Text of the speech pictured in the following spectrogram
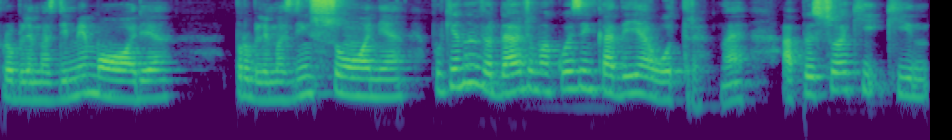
problemas de memória, problemas de insônia, porque na verdade uma coisa encadeia a outra, né? A pessoa que, que,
